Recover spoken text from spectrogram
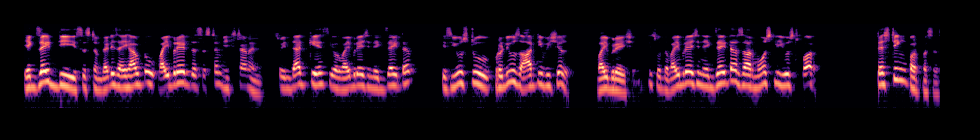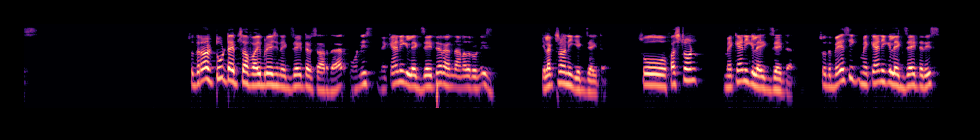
excite the system that is I have to vibrate the system externally. So in that case your vibration exciter is used to produce artificial vibration. Okay, so the vibration exciters are mostly used for testing purposes. So there are two types of vibration exciters are there. One is mechanical exciter and another one is electronic exciter. So first one mechanical exciter. So the basic mechanical exciter is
